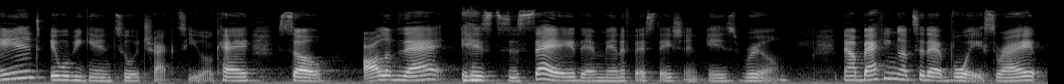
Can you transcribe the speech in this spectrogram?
and it will begin to attract you. Okay. So, all of that is to say that manifestation is real. Now, backing up to that voice, right?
